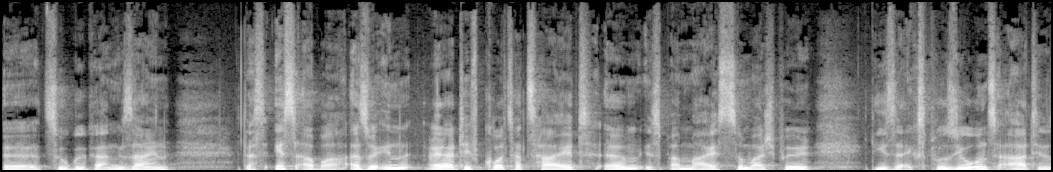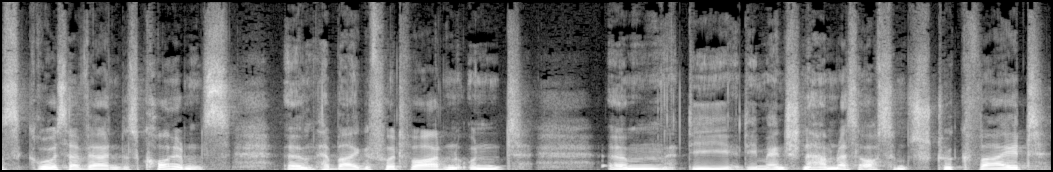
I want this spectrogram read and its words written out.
äh, zugegangen sein. Das ist aber, also in relativ kurzer Zeit ähm, ist beim Mais zum Beispiel diese explosionsartiges Größerwerden des Kolbens ähm, herbeigeführt worden und ähm, die, die Menschen haben das auch zum Stück weit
